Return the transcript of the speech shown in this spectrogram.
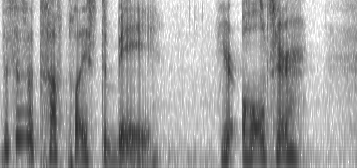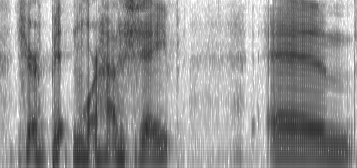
this is a tough place to be. You're older, you're a bit more out of shape, and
